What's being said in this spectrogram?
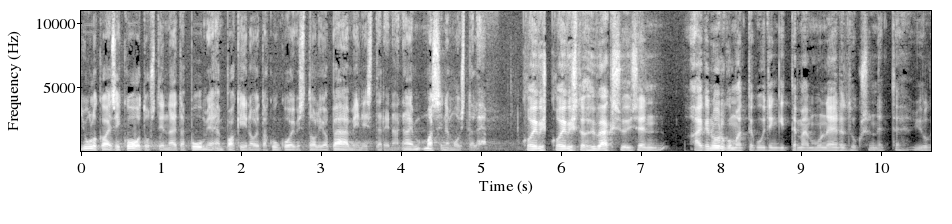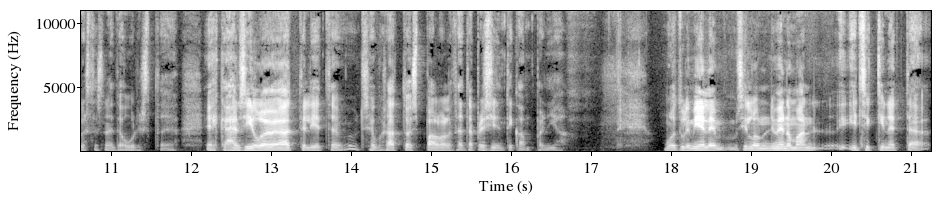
julkaisi kootusti näitä puumiehen pakinoita, kun Koivisto oli jo pääministerinä. Näin Massinen muistelee. Koivisto hyväksyi sen aika nurkumatta kuitenkin tämän mun ehdotuksen, että julkaistaisiin näitä uudestaan. Ja ehkä hän silloin ajatteli, että se saattaisi palvella tätä presidenttikampanjaa. Mulle tuli mieleen silloin nimenomaan itsekin, että,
